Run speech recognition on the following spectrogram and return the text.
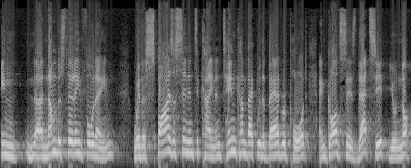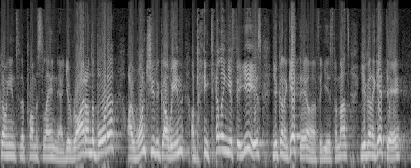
in uh, Numbers 13 14, where the spies are sent into Canaan. Ten come back with a bad report, and God says, That's it, you're not going into the promised land now. You're right on the border. I want you to go in. I've been telling you for years, you're going to get there, oh, for years, for months, you're going to get there,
